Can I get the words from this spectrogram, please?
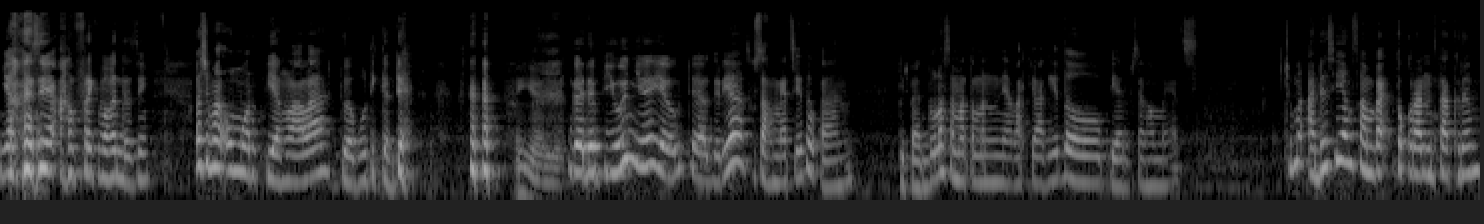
ya sih afrik banget gak sih oh cuma umur biang lala 23 dah iya iya. Nggak ada bionya ya udah. Akhirnya susah match itu kan. Dibantulah sama temennya laki-laki itu biar bisa nge-match. Cuma ada sih yang sampai tukeran Instagram.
